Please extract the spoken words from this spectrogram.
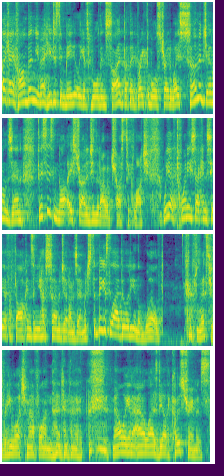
Okay, Harbin, you know, he just immediately gets walled inside, but they break the wall straight away. Sirmajed on Zen, this is not a strategy that I would trust to clutch. We have 20 seconds here for Falcons, and you have Sirmajed on Zen, which is the biggest liability in the world. Let's rewatch map one. No, no, no. Now we're going to analyze the other co-streamers.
